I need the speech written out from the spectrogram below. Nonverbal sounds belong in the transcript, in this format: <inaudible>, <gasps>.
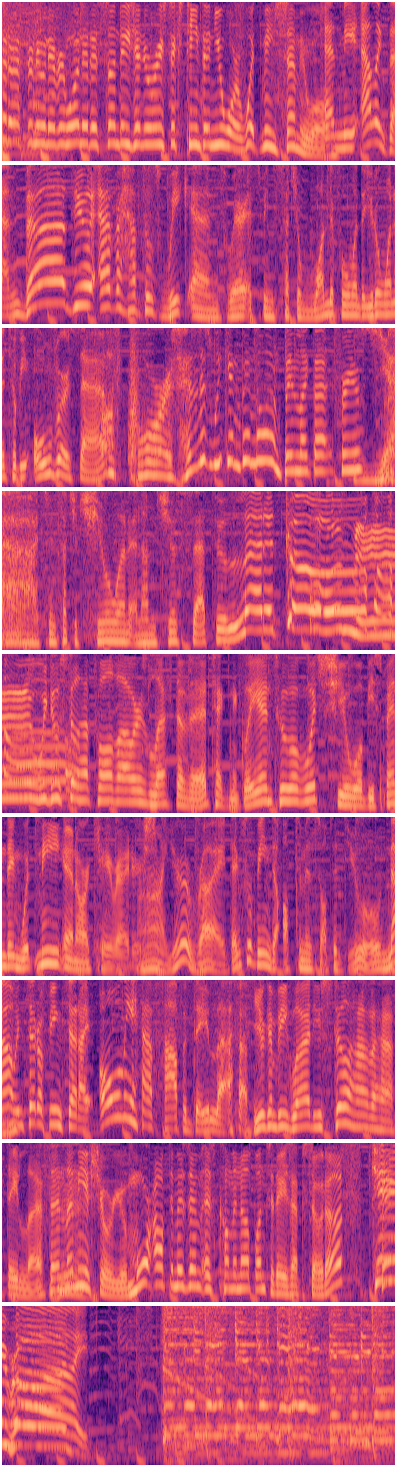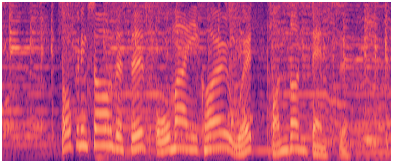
Good afternoon, everyone. It is Sunday, January 16th, and you are with me, Samuel. And me, Alexander. Do you ever have those weekends where it's been such a wonderful one that you don't want it to be over, Sam? of course. Has this weekend been long, been like that for you? Yeah, it's been such a chill one, and I'm just sad to let it go. Oh, we do still have 12 hours left of it, technically, and two of which you will be spending with me and our K Riders. Ah, you're right. Thanks for being the optimist of the duo. Now, instead of being said, I only have half a day left. You can be glad you still have a half day left, and let hmm. me assure you, more optimism is coming up on today's episode of K Ride! Opening song, this is Oh My Girl with Dun Dun Dance.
